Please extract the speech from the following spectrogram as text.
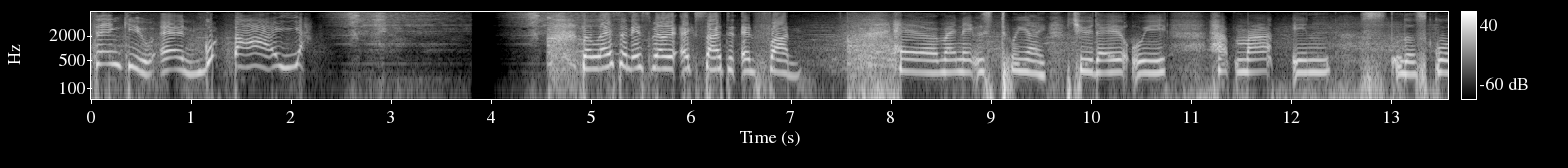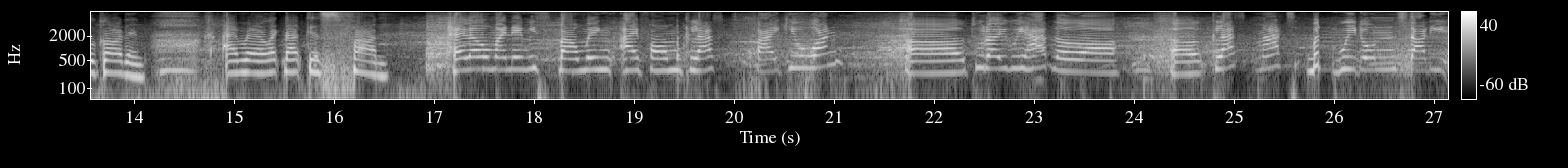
Thank you and goodbye. The lesson is very exciting and fun. Hello, my name is Thuy. Today we have math in the school garden. I really like that. It's fun. Hello, my name is Bao Minh. I from class 5Q1. Uh, today we have the uh, uh, class math, but we don't study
